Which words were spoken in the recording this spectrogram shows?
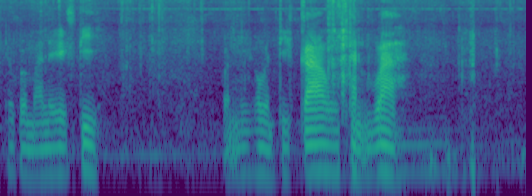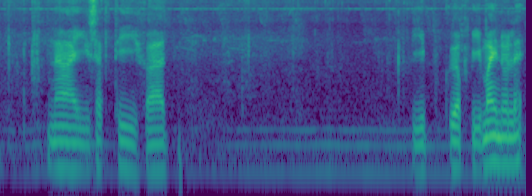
เดี๋ยวก็มาเลยอีกทีวันนี้ก็วันที่เก้าธันวานาอีกสักทีก็ปีเกือบปีไม่นู่นแหละ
